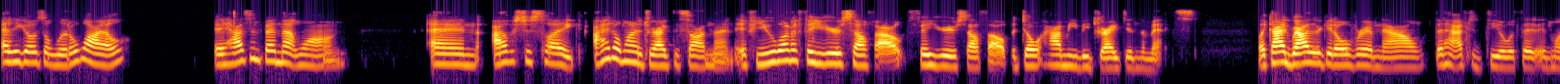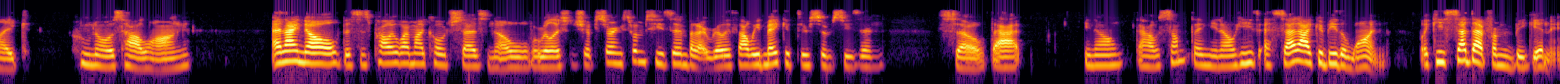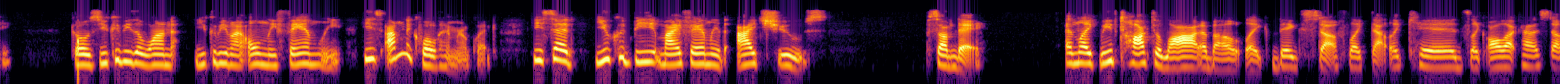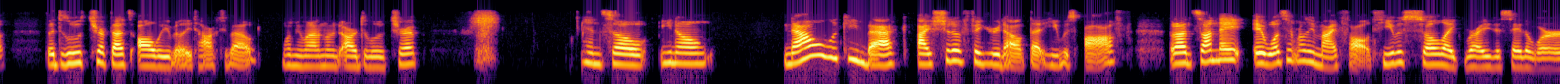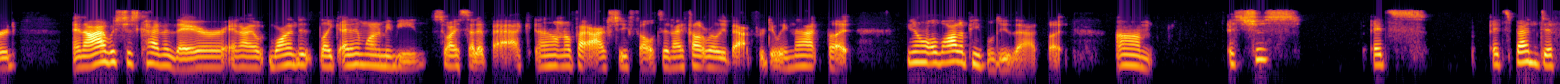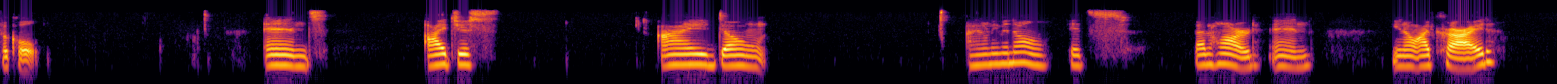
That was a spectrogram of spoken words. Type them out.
And he goes, A little while. It hasn't been that long. And I was just like, I don't want to drag this on then. If you want to figure yourself out, figure yourself out, but don't have me be dragged in the mix. Like I'd rather get over him now than have to deal with it in like who knows how long. And I know this is probably why my coach says no relationships during swim season, but I really thought we'd make it through swim season. So that, you know, that was something, you know, he said I could be the one. Like he said that from the beginning. Goes, you could be the one, you could be my only family. He's I'm going to quote him real quick. He said, "You could be my family that I choose someday." And like we've talked a lot about like big stuff like that, like kids, like all that kind of stuff. The Duluth trip, that's all we really talked about when we went on our Duluth trip. And so, you know, now looking back, I should have figured out that he was off. But on Sunday, it wasn't really my fault. He was so like ready to say the word, and I was just kind of there, and I wanted to like I didn't want to be mean, so I said it back. And I don't know if I actually felt it. I felt really bad for doing that, but you know, a lot of people do that, but um it's just it's it's been difficult. And I just I don't I don't even know. It's been hard and you know, I've cried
